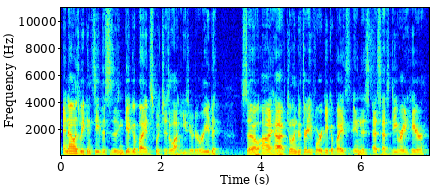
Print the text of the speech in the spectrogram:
And now as we can see, this is in gigabytes, which is a lot easier to read. So I have 234 gigabytes in this SSD right here,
